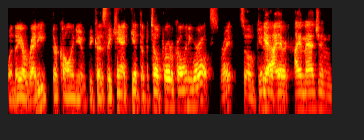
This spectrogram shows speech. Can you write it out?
when they are ready, they're calling you because they can't get the Patel protocol anywhere else, right? So get yeah, out there. I, I imagine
